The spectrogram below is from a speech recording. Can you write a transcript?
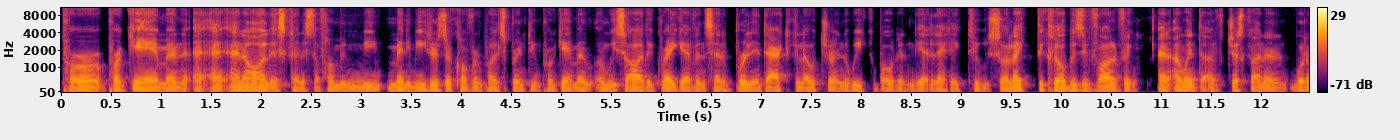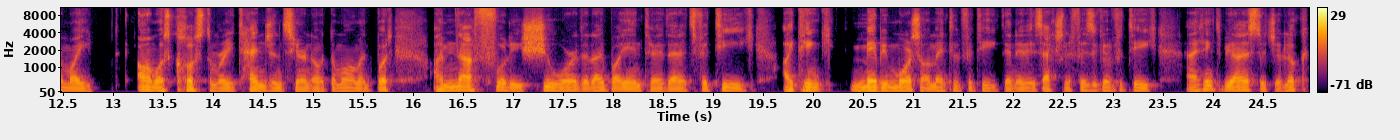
per per game and, and, and all this kind of stuff. How many many meters are covered while sprinting per game? And, and, we saw that Greg Evans had a brilliant article out during the week about it in the Athletic too. So like the club is evolving, and I went. To, I've just gone on one of my almost customary tangents here now at the moment, but I'm not fully sure that I buy into that it's fatigue. I think maybe more so mental fatigue than it is actually physical fatigue. And I think to be honest with you, look,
